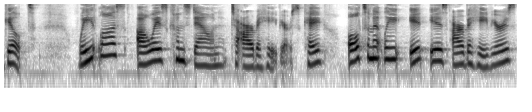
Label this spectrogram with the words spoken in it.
guilt. Weight loss always comes down to our behaviors, okay? Ultimately, it is our behaviors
